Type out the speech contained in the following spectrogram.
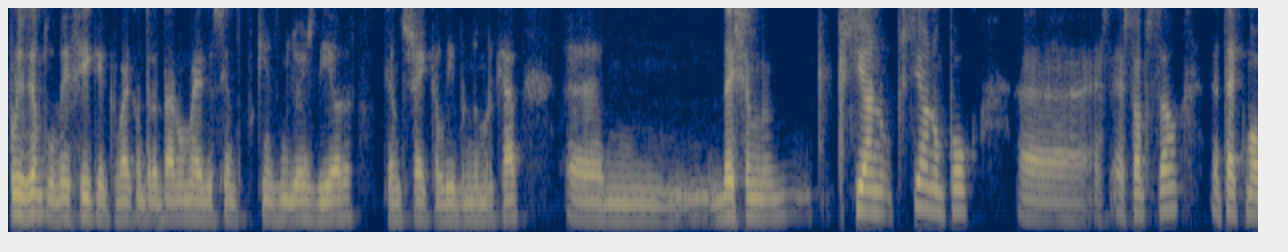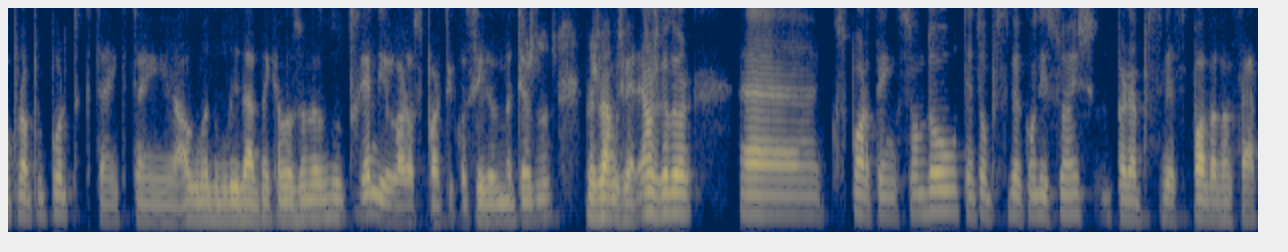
Por exemplo, o Benfica, que vai contratar um médio centro por 15 milhões de euros, tendo cheque livre no mercado, uh, deixa-me, questiono, questiono um pouco esta, esta, opção, até como o próprio Porto, que tem, que tem alguma debilidade naquela zona do terreno, e agora o Sporting com a saída de Mateus Nunes, mas vamos ver. É um jogador uh, que o Sporting sondou, tentou perceber condições para perceber se pode avançar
